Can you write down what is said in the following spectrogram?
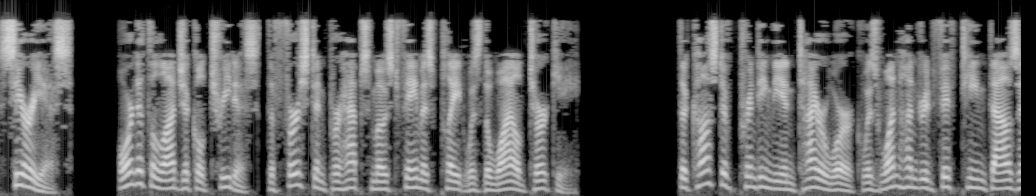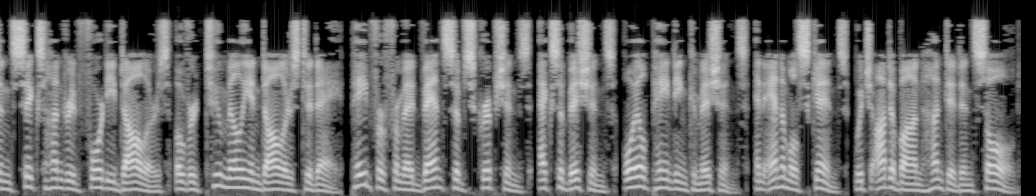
serious Ornithological treatise, the first and perhaps most famous plate was The Wild Turkey. The cost of printing the entire work was $115,640 over $2 million today, paid for from advance subscriptions, exhibitions, oil painting commissions, and animal skins, which Audubon hunted and sold.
